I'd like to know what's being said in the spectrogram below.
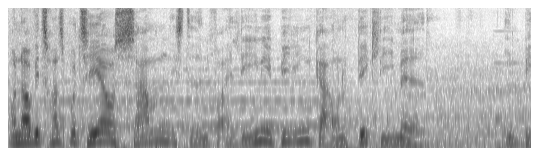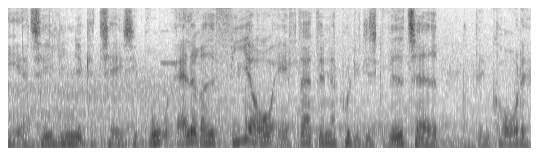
Og når vi transporterer os sammen i stedet for alene i bilen, gavner det klimaet. En BRT-linje kan tages i brug allerede fire år efter, at den er politisk vedtaget. Den korte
